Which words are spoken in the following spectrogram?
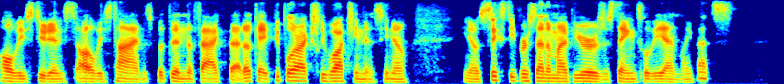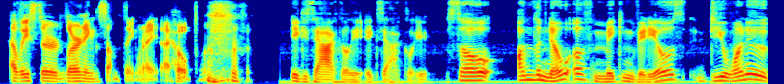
all these students all these times, but then the fact that, okay, people are actually watching this, you know, you know 60% of my viewers are staying till the end. Like that's at least they're learning something right? I hope. Exactly exactly. So on the note of making videos do you want to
